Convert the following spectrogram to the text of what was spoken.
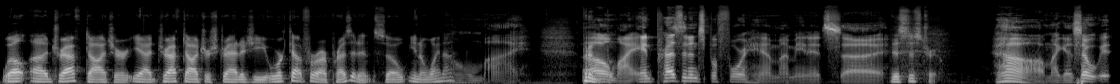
Well, uh, draft dodger, yeah, draft dodger strategy worked out for our president. So you know why not? Oh my, oh my, and presidents before him. I mean, it's. Uh, this is true. Oh my god! So, it,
